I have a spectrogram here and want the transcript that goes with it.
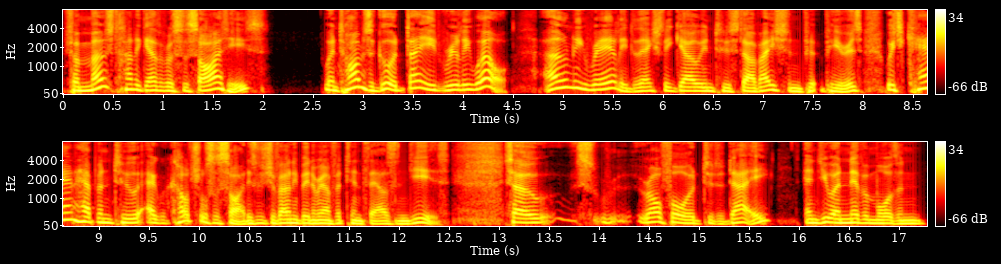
For most hunter-gatherer societies, when times are good, they eat really well. Only rarely do they actually go into starvation periods, which can happen to agricultural societies, which have only been around for 10,000 years. So roll forward to today, and you are never more than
